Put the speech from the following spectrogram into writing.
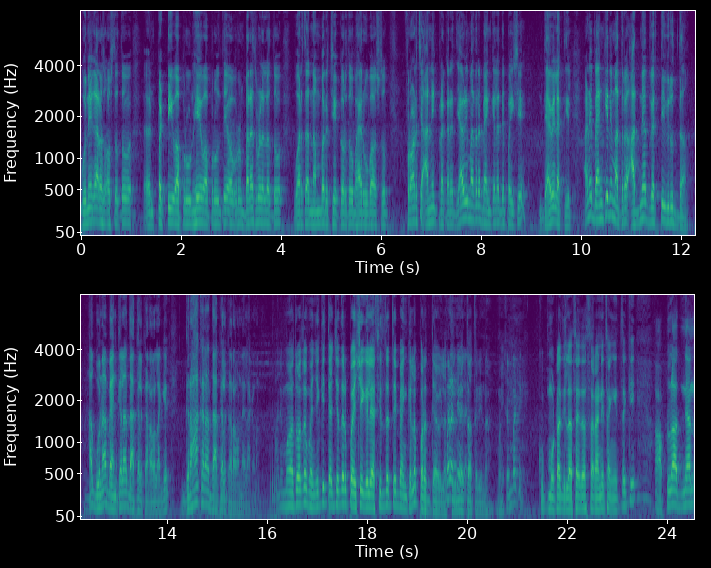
गुन्हेगार अस- असतो तो पट्टी वापरून हे वापरून ते वापरून बऱ्याच वेळेला तो वरचा नंबर चेक करतो बाहेर उभा असतो. फ्रॉडचे अनेक प्रकार आहेत. यावेळी मात्र बँकेला ते पैसे द्यावे लागतील आणि बँकेने मात्र अज्ञात व्यक्तीविरुद्ध हा गुन्हा बँकेला दाखल करावा लागेल. ग्राहकाला दाखल करावा नाही लागणार. आणि महत्त्वाचं म्हणजे की त्याचे जर पैसे गेले असतील तर ते बँकेला परत द्यावे लागतील. तातडीनं शंभर टक्के. खूप मोठा दिलासा आहे. तर सरांनी सांगितलं की आपलं अज्ञान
